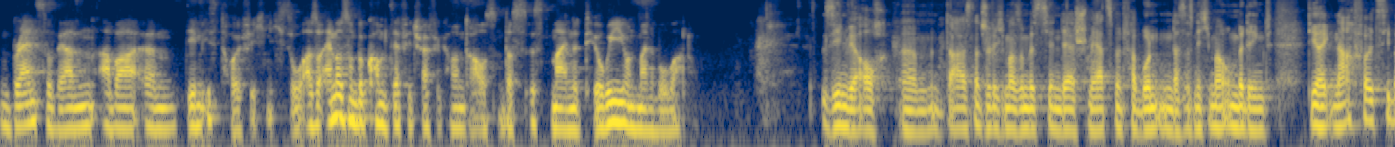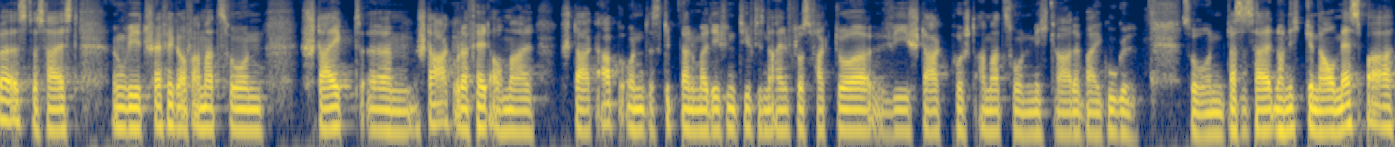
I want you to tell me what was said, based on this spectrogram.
ein Brand zu werden, aber ähm, dem ist häufig nicht so. Also Amazon bekommt sehr viel Traffic von draußen. Das ist meine Theorie und meine Beobachtung. Sehen wir auch. Ähm, da ist natürlich immer so ein bisschen der Schmerz mit verbunden, dass es nicht immer unbedingt direkt nachvollziehbar ist. Das heißt, irgendwie Traffic auf Amazon steigt ähm, stark oder fällt auch mal stark ab und es gibt dann mal definitiv diesen Einflussfaktor, wie stark pusht Amazon mich gerade bei Google. So und das ist halt noch nicht genau messbar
